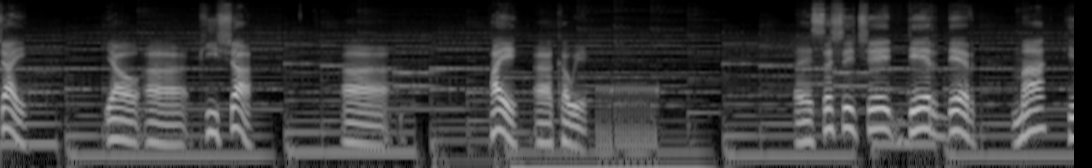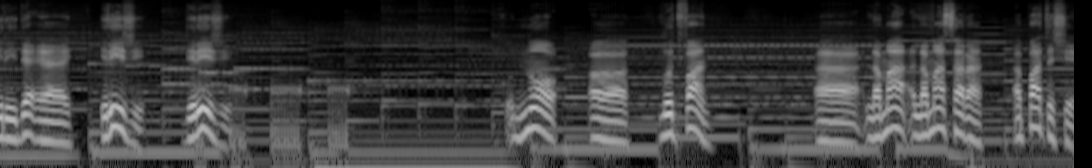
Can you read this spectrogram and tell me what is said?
شی یو پیشه پی کوي څه شي چې ډېر ډېر ما هیریده هیریږي دیریږي نو لطفا لما لما سره پاتې شي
